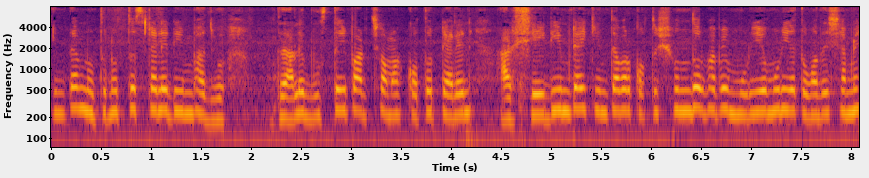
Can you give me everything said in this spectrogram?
কিন্তু আমি নতুনত্ব স্টাইলে ডিম ভাজবো। তাহলে বুঝতেই পারছ আমার কত ট্যালেন্ট। আর সেই ডিমটাই কিন্তু আবার কত সুন্দরভাবে মুড়িয়ে মুড়িয়ে তোমাদের সামনে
